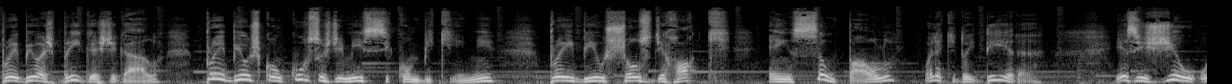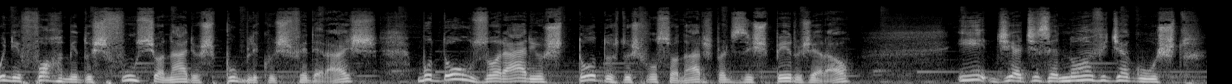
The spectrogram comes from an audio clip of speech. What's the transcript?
proibiu as brigas de galo, proibiu os concursos de Miss com biquíni, proibiu shows de rock em São Paulo. Olha que doideira! Exigiu uniforme dos funcionários públicos federais, mudou os horários todos dos funcionários para desespero geral. E dia 19 de agosto,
